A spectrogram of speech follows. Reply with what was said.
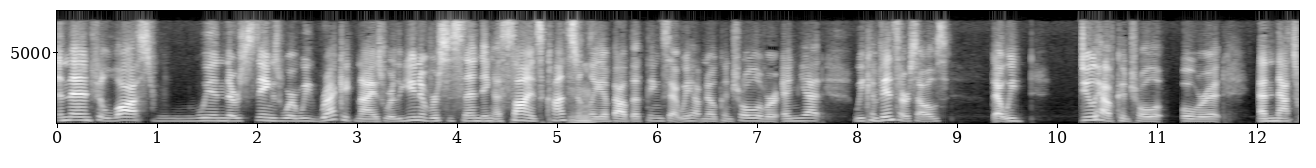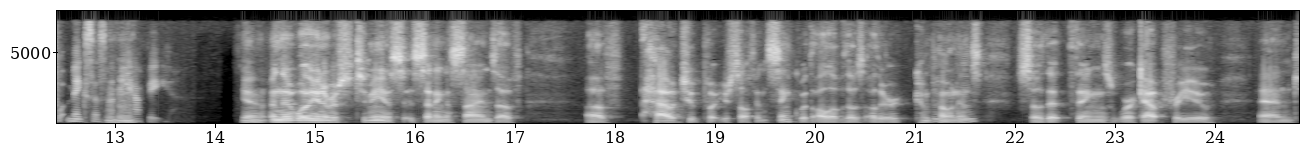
and then feel lost when there's things where we recognize where the universe is sending us signs constantly about the things that we have no control over, and yet we convince ourselves that we do have control over it, and that's what makes us Mhm. unhappy. Yeah, and then well, the universe to me is, is sending us signs of of how to put yourself in sync with all of those other components so that things work out for you. And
